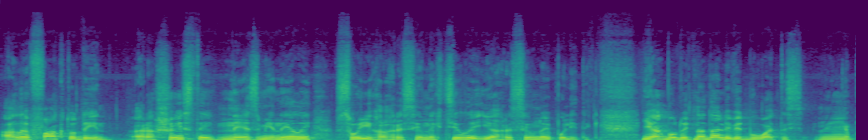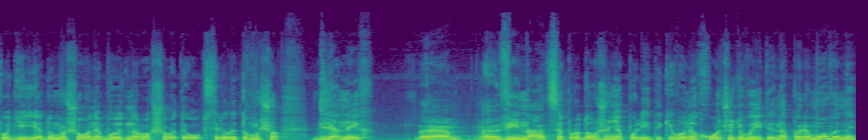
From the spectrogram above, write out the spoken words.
але факт один: рашисти не змінили своїх агресивних цілей і агресивної політики. Як будуть надалі відбуватись події? Я думаю, що вони будуть нарощувати обстріли, тому що для них е, е, війна це продовження політики. Вони хочуть вийти на перемовини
